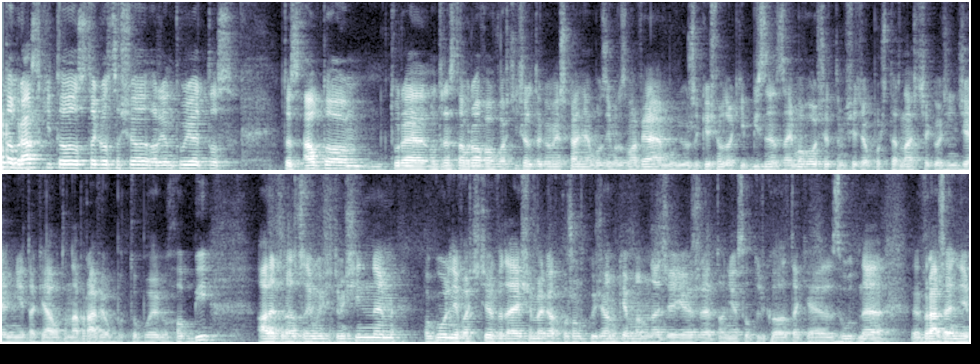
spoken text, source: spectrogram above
te obrazki to z tego co się orientuję, to, s- to jest auto, które odrestaurował właściciel tego mieszkania, bo z nim rozmawiałem, mówił, że kiedyś miał taki biznes, zajmował się tym, siedział po 14 godzin dziennie, takie auto naprawiał, bo to było jego hobby, ale teraz zajmuje się czymś innym. Ogólnie właściciel wydaje się mega w porządku ziomkiem, mam nadzieję, że to nie są tylko takie złudne wrażenie,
